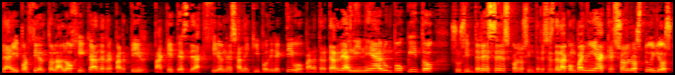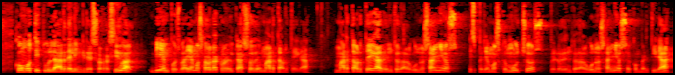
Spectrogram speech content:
De ahí, por cierto, la lógica de repartir paquetes de acciones al equipo directivo para tratar de alinear un poquito sus intereses con los intereses de la compañía que son los tuyos como titular del ingreso residual. Bien, pues vayamos ahora con el caso de Marta Ortega. Marta Ortega, dentro de algunos años, esperemos que muchos, pero dentro de algunos años se convertirá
